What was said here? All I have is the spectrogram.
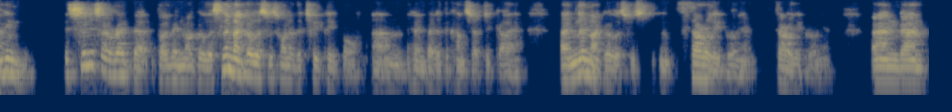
I mean, as soon as I read that by Lynn Margulis, Lynn Margulis was one of the two people um, who invented the concept of Gaia. And Lynn Margulis was thoroughly brilliant, thoroughly brilliant. And um,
